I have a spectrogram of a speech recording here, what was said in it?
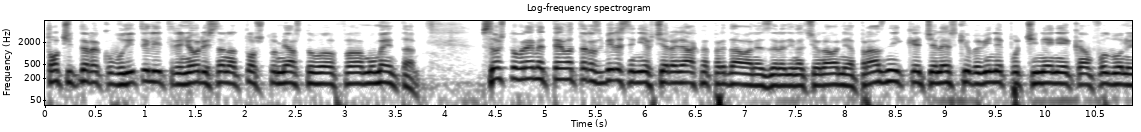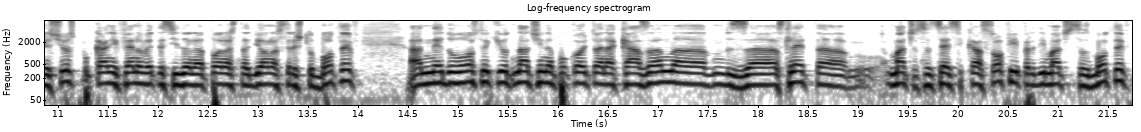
точите ръководители и треньори са на точното място в момента. В същото време темата, разбира се, ние вчера нямахме предаване заради националния празник, е, че Левски обяви неподчинение към футболния съюз, покани феновете си да напълна стадиона срещу Ботев, а недоволствайки от начина по който е наказан а, за след а, матча с ЦСКА София и преди матча с Ботев.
